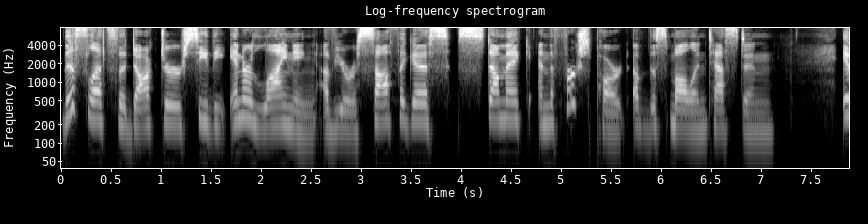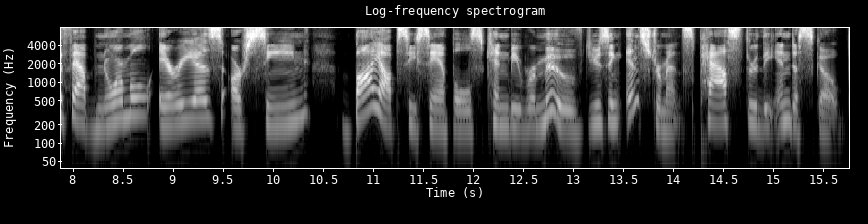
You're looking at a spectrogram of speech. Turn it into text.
This lets the doctor see the inner lining of your esophagus, stomach, and the first part of the small intestine. If abnormal areas are seen, biopsy samples can be removed using instruments passed through the endoscope.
